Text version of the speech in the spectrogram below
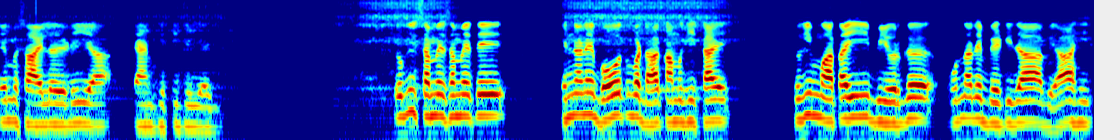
ਇਹ ਮਿਸਾਈਲ ਜਿਹੜੀ ਆ, ਕਾਇਮ ਕੀਤੀ ਗਈ ਆ ਜੀ। ਕਿਉਂਕਿ ਸਮੇਂ-ਸਮੇਂ ਤੇ ਇਹਨਾਂ ਨੇ ਬਹੁਤ ਵੱਡਾ ਕੰਮ ਕੀਤਾ ਹੈ ਕਿਉਂਕਿ ਮਾਤਾ ਜੀ ਬਜ਼ੁਰਗ, ਉਹਨਾਂ ਦੇ ਬੇਟੀ ਦਾ ਵਿਆਹ ਸੀ,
